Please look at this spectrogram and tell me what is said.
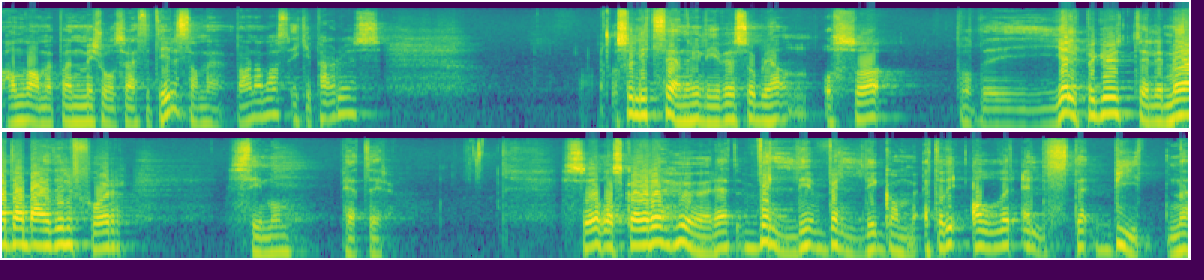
han var med på en misjonsreise til sammen med Barnabas, ikke Paulus. Og så Litt senere i livet så ble han også både hjelpegutt eller medarbeider for Simon Peter. Så nå skal dere høre et veldig, veldig gammelt, et av de aller eldste bitene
